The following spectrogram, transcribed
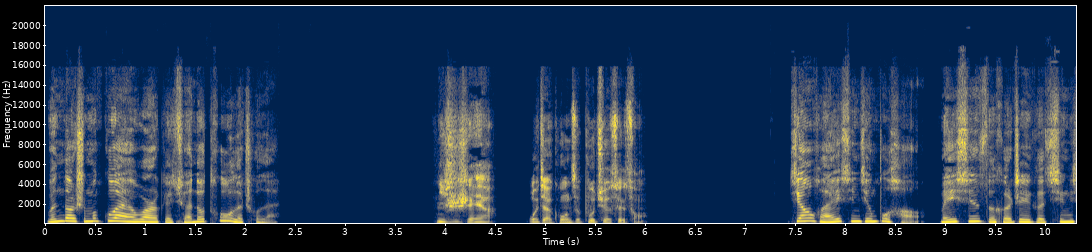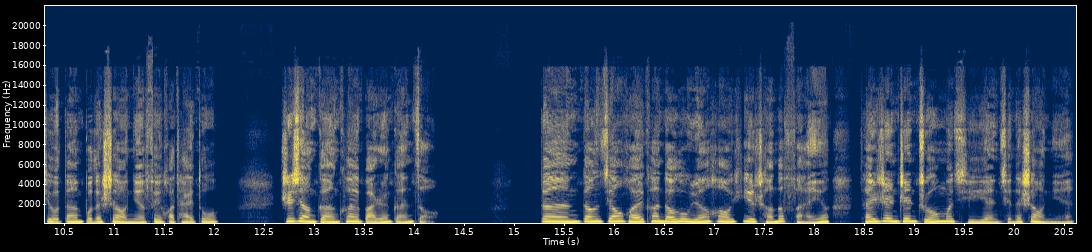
闻到什么怪味儿，给全都吐了出来。你是谁呀？我家公子不缺随从。江淮心情不好，没心思和这个清秀单薄的少年废话太多，只想赶快把人赶走。但当江淮看到陆元浩异常的反应，才认真琢磨起眼前的少年，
